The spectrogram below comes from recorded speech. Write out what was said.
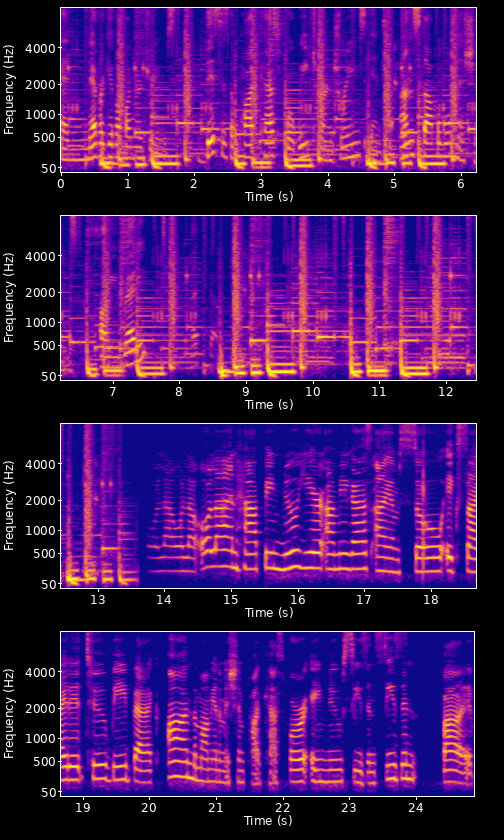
and never give up on your dreams. This is the podcast where we turn dreams into unstoppable missions. Are you ready? Let's go. Hola, hola, hola, and happy new year, amigas. I am so excited to be back on the Mami on a Mission podcast for a new season, season five.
